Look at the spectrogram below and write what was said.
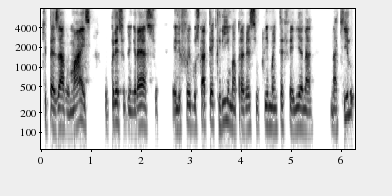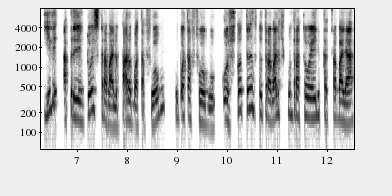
que pesavam mais, o preço do ingresso. Ele foi buscar até clima para ver se o clima interferia na, naquilo, e ele apresentou esse trabalho para o Botafogo. O Botafogo gostou tanto do trabalho que contratou ele para trabalhar,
